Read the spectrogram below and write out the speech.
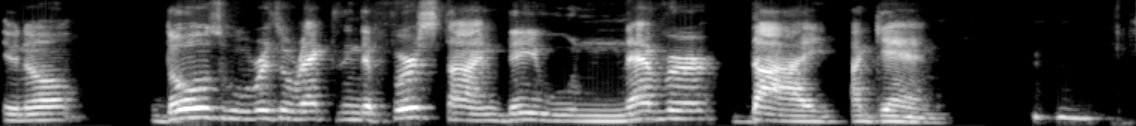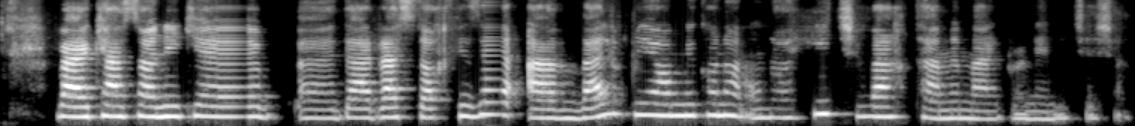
you know, those who resurrect in the first time, they will never die again. و کسانی که در رستاخیز اول قیام می‌کنن اونها هیچ وقت طعم مرگ رو نمیچشن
